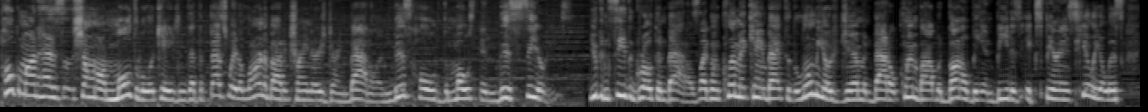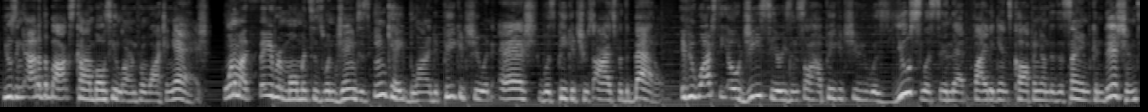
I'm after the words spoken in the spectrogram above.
Pokemon has shown on multiple occasions that the best way to learn about a trainer is during battle, and this holds the most in this series. You can see the growth in battles, like when Clemont came back to the Lumiose gym and battled Clembot with Bunnelby and beat his experienced Heliolisk using out-of-the-box combos he learned from watching Ash. One of my favorite moments is when James's Inkay blinded Pikachu and Ash was Pikachu's eyes for the battle. If you watched the OG series and saw how Pikachu was useless in that fight against Koffing under the same conditions,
